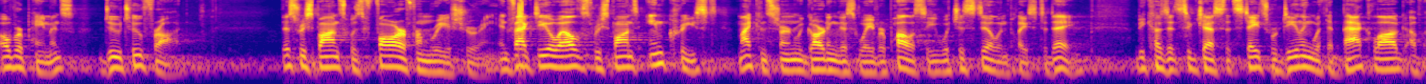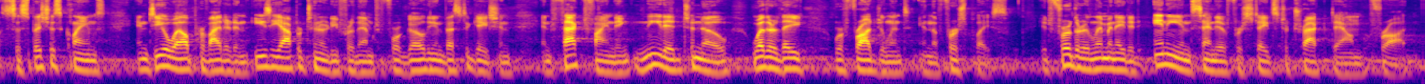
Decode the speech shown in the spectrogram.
overpayments due to fraud. This response was far from reassuring. In fact, DOL's response increased my concern regarding this waiver policy, which is still in place today, because it suggests that states were dealing with a backlog of suspicious claims, and DOL provided an easy opportunity for them to forego the investigation and fact finding needed to know whether they were fraudulent in the first place. It further eliminated any incentive for states to track down fraud.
